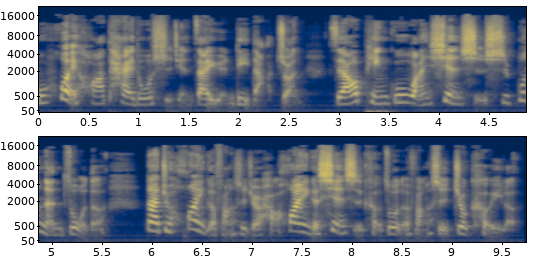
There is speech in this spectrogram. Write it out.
不会花太多时间在原地打转，只要评估完现实是不能做的，那就换一个方式就好，换一个现实可做的方式就可以了。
